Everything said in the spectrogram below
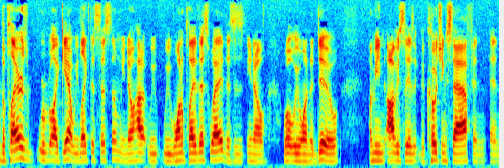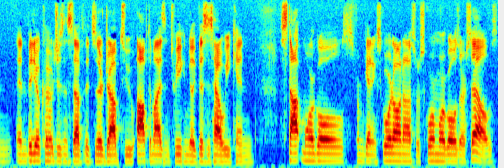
the players were like, yeah, we like this system. We know how we we want to play this way. This is, you know, what we want to do. I mean, obviously, as a coaching staff and, and, and video coaches and stuff, it's their job to optimize and tweak and be like, this is how we can stop more goals from getting scored on us or score more goals ourselves.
